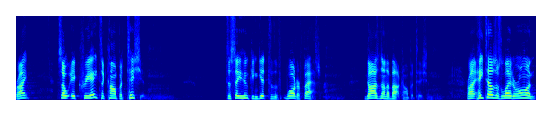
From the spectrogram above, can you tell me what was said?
right? So it creates a competition to see who can get to the water faster. God's not about competition, right? He tells us later on,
